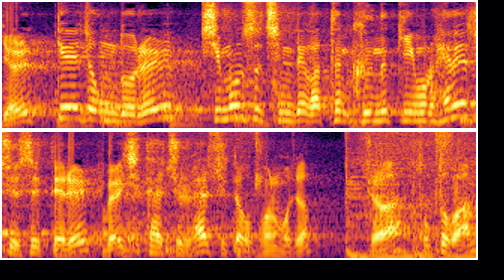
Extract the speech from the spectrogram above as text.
10개 정도를 시몬스 침대 같은 그 느낌으로 해낼 수 있을 때를 멸치 탈출을 할 수 있다고 보는 거죠. 자 속도감.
